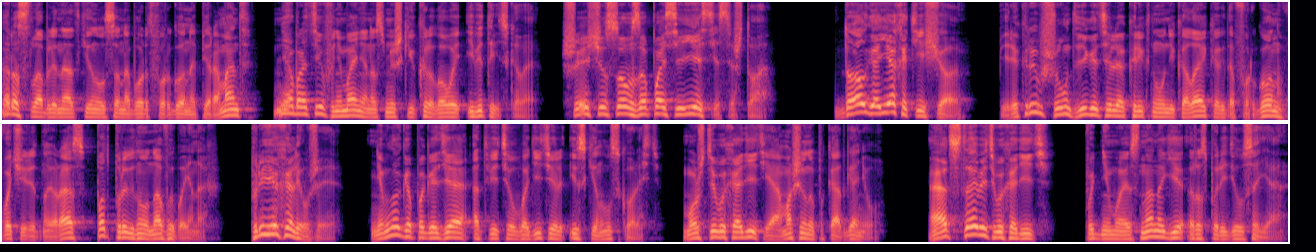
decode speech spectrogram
Расслабленно откинулся на борт фургона пиромант, не обратив внимания на смешки Крыловой и Витрицкого. «Шесть часов в запасе есть, если что». «Долго ехать еще?» Перекрыв шум двигателя, крикнул Николай, когда фургон в очередной раз подпрыгнул на выбоинах. «Приехали уже!» Немного погодя, ответил водитель и скинул скорость. «Можете выходить, я машину пока отгоню». «Отставить выходить!» Поднимаясь на ноги, распорядился я.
